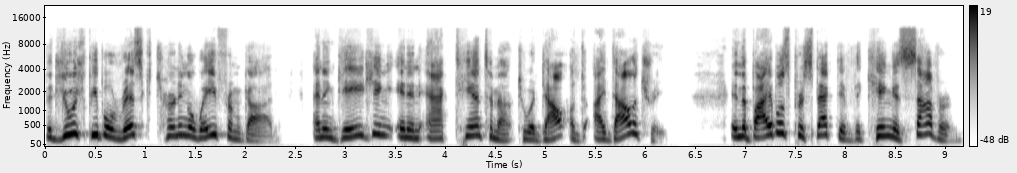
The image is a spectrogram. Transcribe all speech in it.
the Jewish people risk turning away from God and engaging in an act tantamount to idol- idolatry. In the Bible's perspective, the king is sovereign,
